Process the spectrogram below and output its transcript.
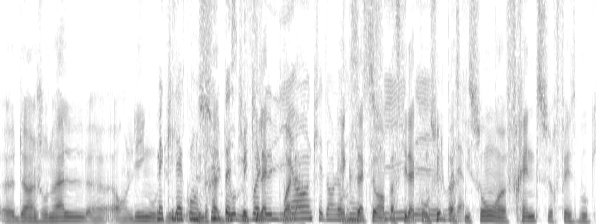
d'un journal en ligne mais ou d'une radio, parce qu'ils voient le lien qui est dans leur Exactement, parce qu'ils la consultent parce qu'ils sont friends sur Facebook.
